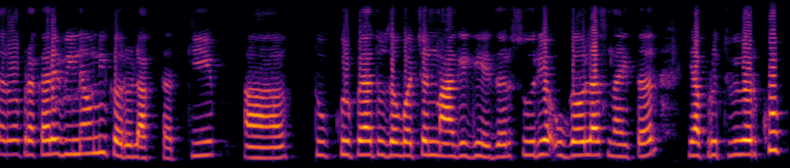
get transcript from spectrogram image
सर्व प्रकारे विनवणी करू लागतात की तू कृपया तुझं वचन मागे घे. जर सूर्य उगवलाच नाही तर या पृथ्वीवर खूप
